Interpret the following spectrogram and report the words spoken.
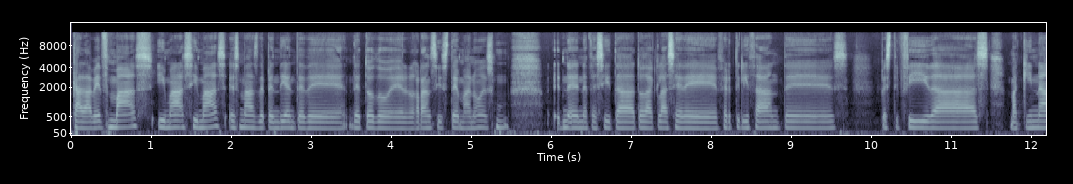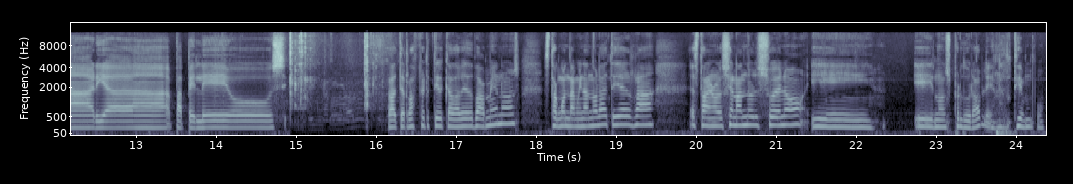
cada vez más y más y más es más dependiente de, de todo el gran sistema, ¿no? Es, m- ne- necesita toda clase de fertilizantes, pesticidas, maquinaria, papeleos. La tierra fértil cada vez va menos, están contaminando la tierra, están erosionando el suelo y, y no es perdurable en el tiempo.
